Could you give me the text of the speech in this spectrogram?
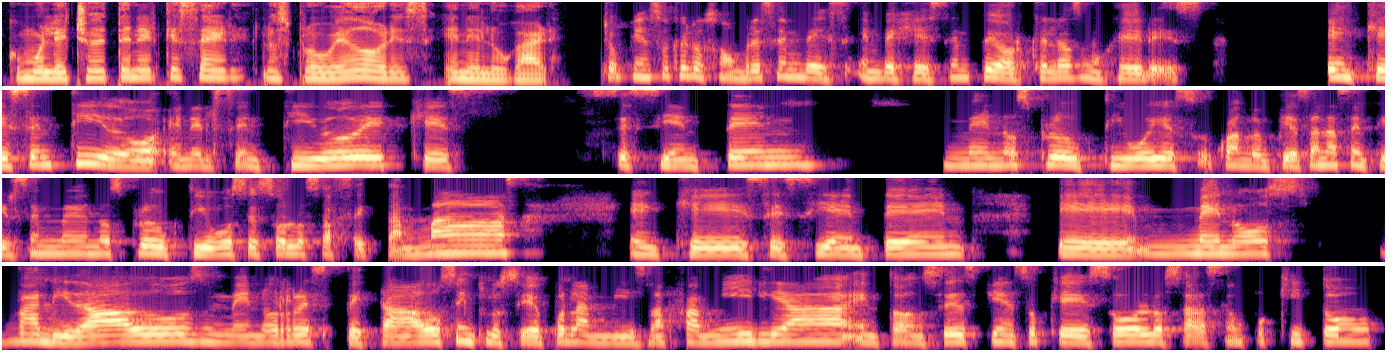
como el hecho de tener que ser los proveedores en el hogar. Yo pienso que los hombres envejecen peor que las mujeres. ¿En qué sentido? En el sentido de que se sienten menos productivos y eso, cuando empiezan a sentirse menos productivos, eso los afecta más, en que se sienten eh, menos validados, menos respetados, inclusive por la misma familia. Entonces pienso que eso los hace un poquito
